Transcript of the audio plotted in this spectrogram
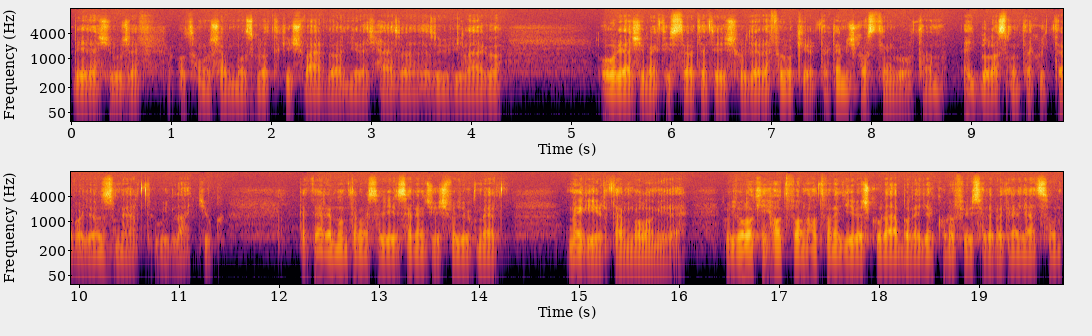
Béres József otthonosan mozgott, Kisvárda, Nyíregyháza, ez az ő világa, óriási megtiszteltetés, hogy erre fölkértek. Nem is castingoltam. Egyből azt mondták, hogy te vagy az, mert úgy látjuk. Tehát erre mondtam azt, hogy én szerencsés vagyok, mert megértem valamire. Hogy valaki 60-61 éves korában egy ekkora főszerepet eljátszon,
